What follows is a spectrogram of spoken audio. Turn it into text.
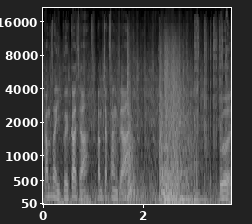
깜상 입구에 까자. 깜짝 상자. 굿.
